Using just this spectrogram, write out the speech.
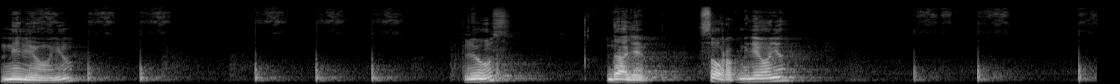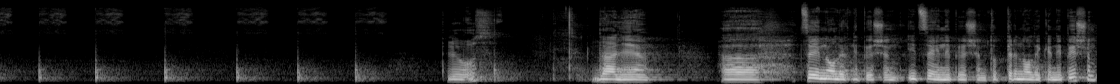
мільйонів. Плюс. Далі 40 мільйонів. Плюс. Далі е, цей нолик не пишемо і цей не пишемо. Тут три нолики не пишемо.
